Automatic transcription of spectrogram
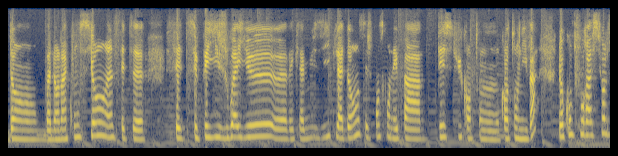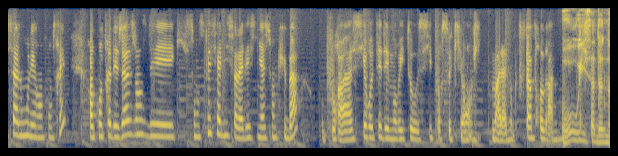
dans, bah, dans l'inconscient hein, cette, euh, cette, ce pays joyeux euh, avec la musique, la danse. Et je pense qu'on n'est pas déçu quand on, quand on y va. Donc, on pourra sur le salon les rencontrer, rencontrer des agences des, qui sont spécialistes sur la destination Cuba. On pourra siroter des moritos aussi pour ceux qui ont envie. Voilà, donc tout un programme. Oh oui, ça donne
